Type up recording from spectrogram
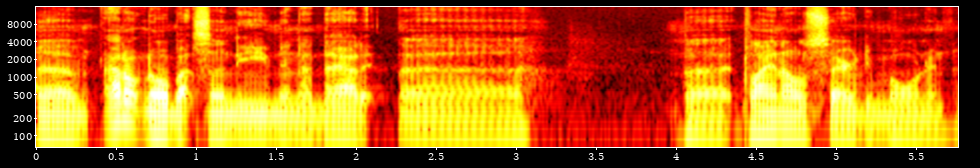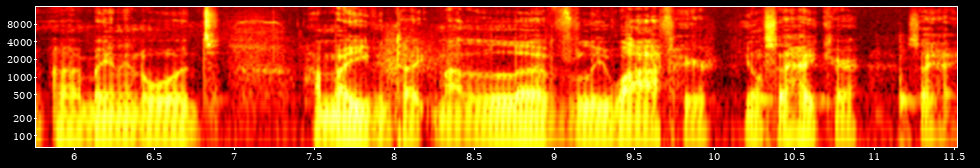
Um, I don't know about Sunday evening. I doubt it. Uh, but plan on Saturday morning, uh, being in the woods. I may even take my lovely wife here. You'll say hey, Kara? Say hey.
